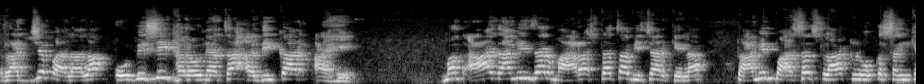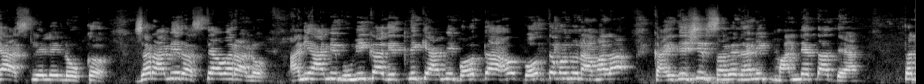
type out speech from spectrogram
राज्यपालाला ओबीसी ठरवण्याचा अधिकार आहे. मग आज आम्ही जर महाराष्ट्राचा विचार केला तर आम्ही पासष्ट लाख लोकसंख्या असलेले लोक जर आम्ही रस्त्यावर आलो आणि आम्ही भूमिका घेतली की आम्ही बौद्ध आहोत बौद्ध म्हणून आम्हाला कायदेशीर संवैधानिक मान्यता द्या तर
